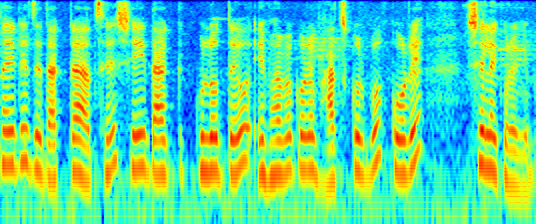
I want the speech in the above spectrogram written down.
সাইডে যে দাগটা আছে, সেই দাগগুলোতেও এভাবে করে ভাঁজ করব, করে সেলাই করে নিব।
